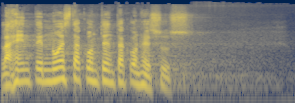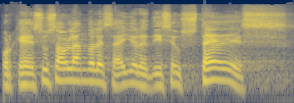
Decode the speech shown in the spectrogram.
La gente no está contenta con Jesús. Porque Jesús hablándoles a ellos les dice, ustedes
